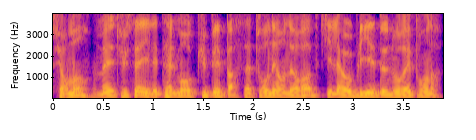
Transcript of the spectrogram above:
Sûrement, mais tu sais, il est tellement occupé par sa tournée en Europe qu'il a oublié de nous répondre.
